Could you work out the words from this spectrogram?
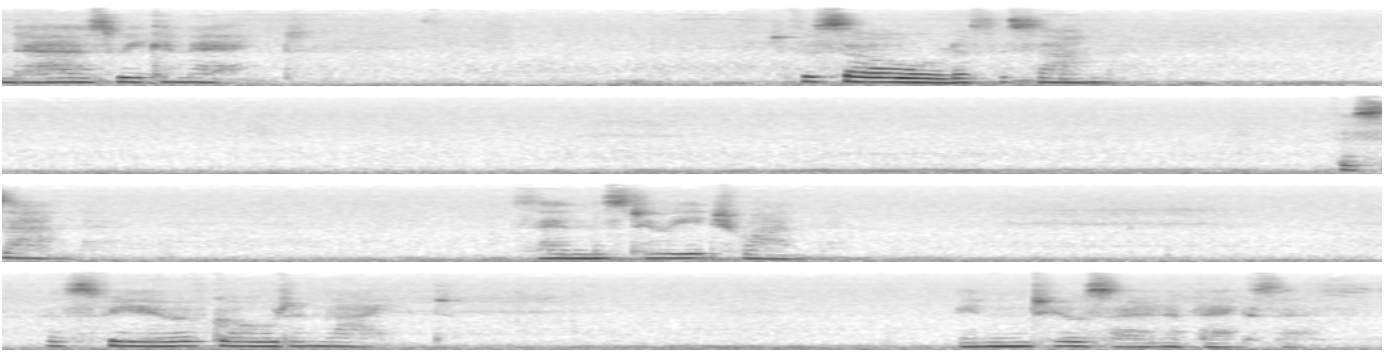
And as we connect to the soul of the sun, the sun sends to each one a sphere of golden light into your solar plexus.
